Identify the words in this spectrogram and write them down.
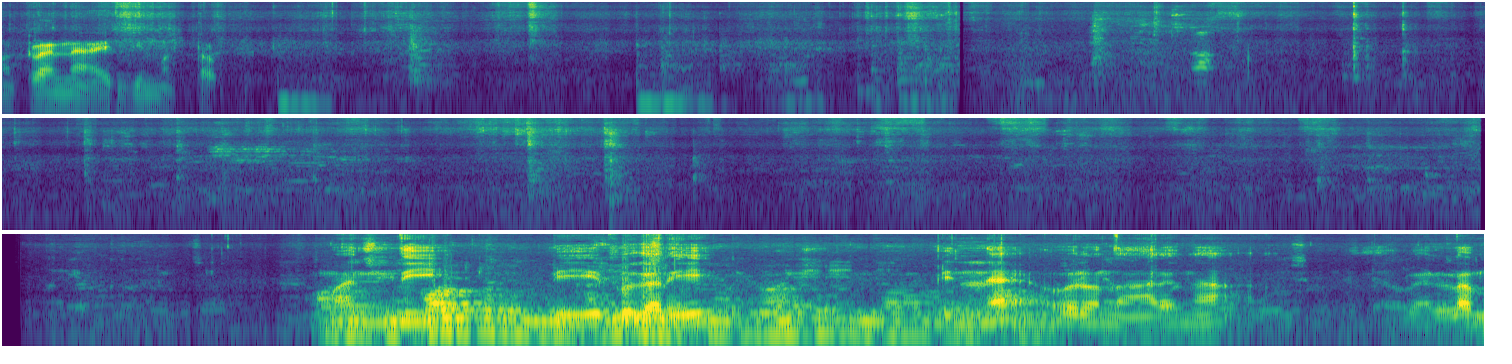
മക്കൾ തന്നെ ആയിരിക്കും മൊത്തം. മന്തി ബീഫ് കറി പിന്നെ ഒരു നാരങ്ങ വെള്ളം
